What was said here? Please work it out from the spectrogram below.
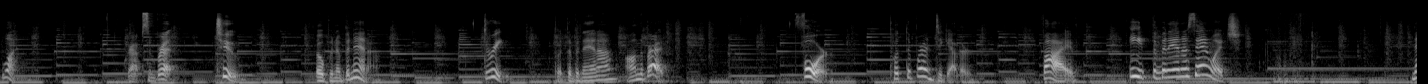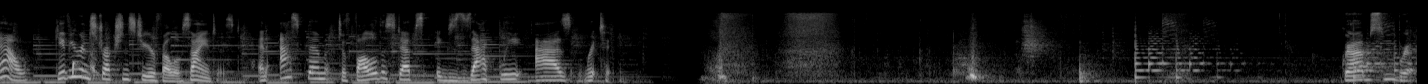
1. Grab some bread. 2. Open a banana. 3. Put the banana on the bread. 4. Put the bread together. 5. Eat the banana sandwich. Now, give your instructions to your fellow scientist and ask them to follow the steps exactly as written. Grab some bread.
